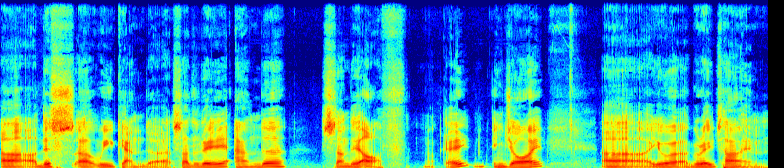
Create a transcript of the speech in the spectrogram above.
uh, this uh, weekend, uh, Saturday and uh, Sunday off. Okay, enjoy uh, your great time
